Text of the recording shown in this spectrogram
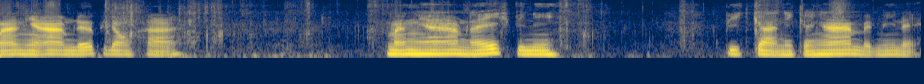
มันงามเด้อพี่น้องค่ะมันงามเลยปีนี้ ปีกานี่ก็งามแบบนี้แหละ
